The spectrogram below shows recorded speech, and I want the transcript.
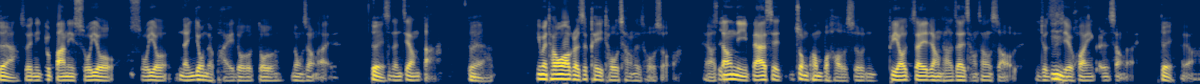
对啊，所以你就把你所有所有能用的牌都都弄上来了。对，只能这样打。对啊，因为 Tom Walker 是可以投长的投手啊。啊，当你 Bassett 状况不好的时候，你不要再让他在场上少了，你就直接换一个人上来。对，对啊，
